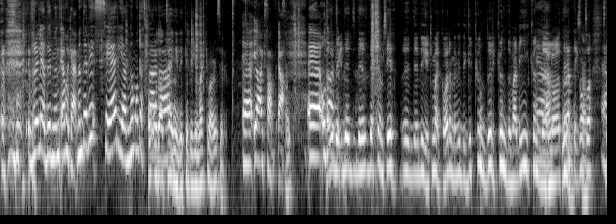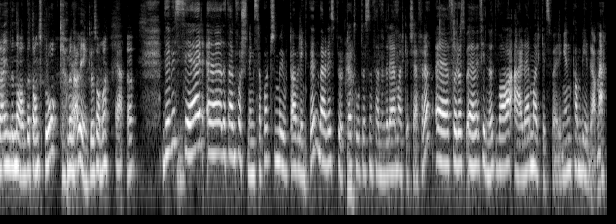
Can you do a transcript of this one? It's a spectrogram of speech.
For å lede inn. Ja, okay. Men det vi ser gjennom, og dette Og er da da trenger de ikke bygge merkevare, sier de. eh, Ja, ikke sant. Ja. Eh, og da, det, det, det, det de sier. Det bygger ikke merkevare, men vi bygger kunder. Kundeverdi, kundelojalitet. ikke? Så, så det er en annen, et annet språk, men det er jo egentlig det samme. Ja. Det vi ser, eh, Dette er en forskningsrapport som ble gjort av LinkedIn, der de spurte 2500 markedssjefere eh, for å eh, finne ut hva er det markedsføringen kan bidra med.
